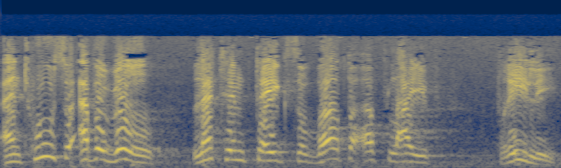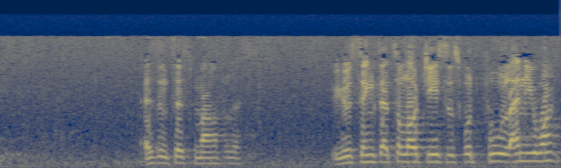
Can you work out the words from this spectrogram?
and whosoever will, let him take the water of life freely. Isn't this marvelous? Do you think that the Lord Jesus would fool anyone?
